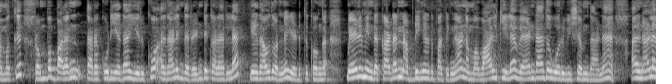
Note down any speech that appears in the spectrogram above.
நமக்கு ரொம்ப பலன் தரக்கூடியதாக இருக்கும். அதனால் இந்த ரெண்டு கலரில் ஏதாவது ஒன்றை எடுத்துக்கோங்க. மேலும் இந்த கடன் அப்படிங்கிறது பார்த்தீங்கன்னா நம்ம வாழ்க்கையில் வேண்டாத ஒரு விஷயம் தானே. அதனால்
